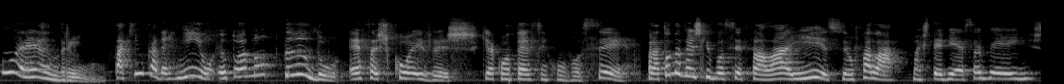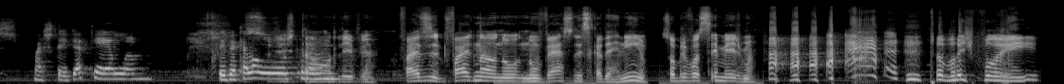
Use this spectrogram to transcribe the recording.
não é, Andrinho. Tá aqui o caderninho, eu tô anotando essas coisas que acontecem com você, para toda vez que você falar isso, eu falar, mas teve essa vez, mas teve aquela, teve aquela Sugestão, outra. Olivia. Faz, faz no, no, no verso desse caderninho sobre você mesma. Tomou esporro aí.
